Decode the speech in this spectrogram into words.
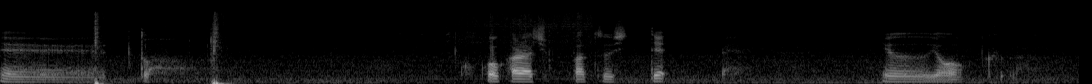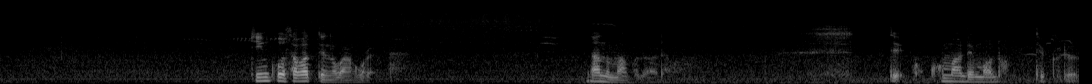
えーっとここから出発してニューヨーク。人口下がってんのかなこれ。何のマークだあれは。でここまで戻ってくる。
